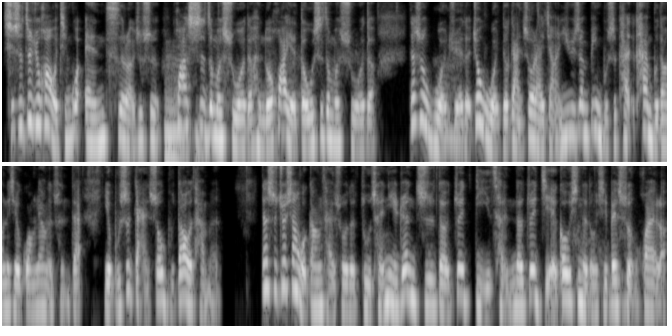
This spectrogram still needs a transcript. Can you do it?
其实这句话我听过 n 次了，就是话嗯是这么说的，很多话也都是这么说的。但是我觉得，就我的感受来讲，抑郁症并不是看看不到那些光亮的存在，也不是感受不到他们。但是，就像我刚才说的，组成你认知的最底层的、最结构性的东西被损坏了，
